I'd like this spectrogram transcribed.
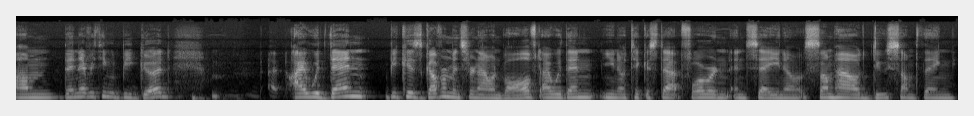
Um, then everything would be good. I would then, because governments are now involved, I would then, you know, take a step forward and, and say, you know, somehow do something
